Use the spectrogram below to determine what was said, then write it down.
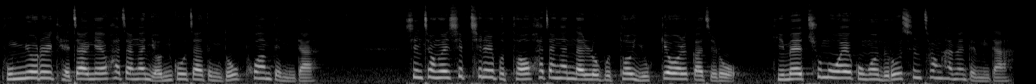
분묘를 개장해 화장한 연고자 등도 포함됩니다. 신청은 17일부터 화장한 날로부터 6개월까지로 김해 추모회 공원으로 신청하면 됩니다.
